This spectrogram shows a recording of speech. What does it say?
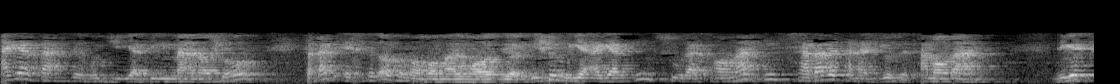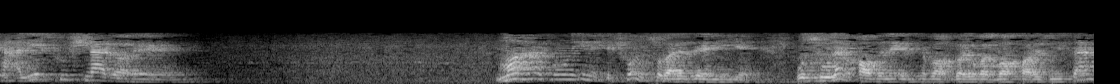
اگر بحث حجیت به این معنا شد فقط اختلاف ما با معلوم آزیاد ایشون میگه اگر این صورت آمد این سبب تنجزه تماما. دیگه تعلیق توش نداره. ما حرفمون اینه که چون صور ذهنیه اصولا قابل انتباه گاهی با خارج نیستن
